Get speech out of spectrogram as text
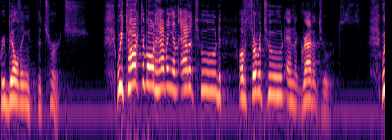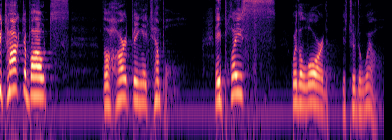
rebuilding the church. We talked about having an attitude of servitude and gratitude. We talked about the heart being a temple, a place where the Lord is to dwell.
